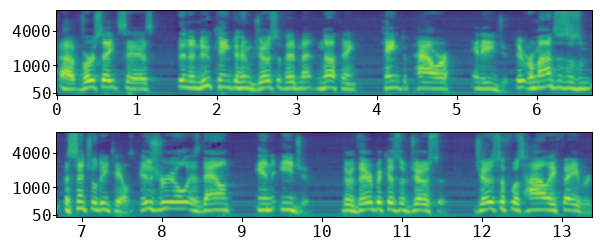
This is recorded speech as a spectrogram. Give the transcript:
Uh, verse 8 says, Then a new king to whom Joseph had meant nothing came to power in Egypt. It reminds us of some essential details. Israel is down in Egypt. They're there because of Joseph. Joseph was highly favored.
